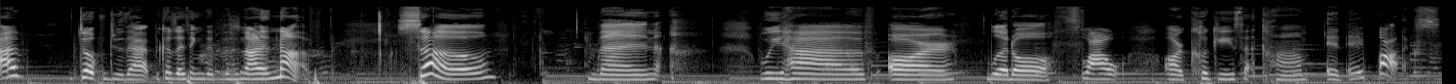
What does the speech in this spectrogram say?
I don't do that because I think that this is not enough. So then we have our little flout, our cookies that come in a box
